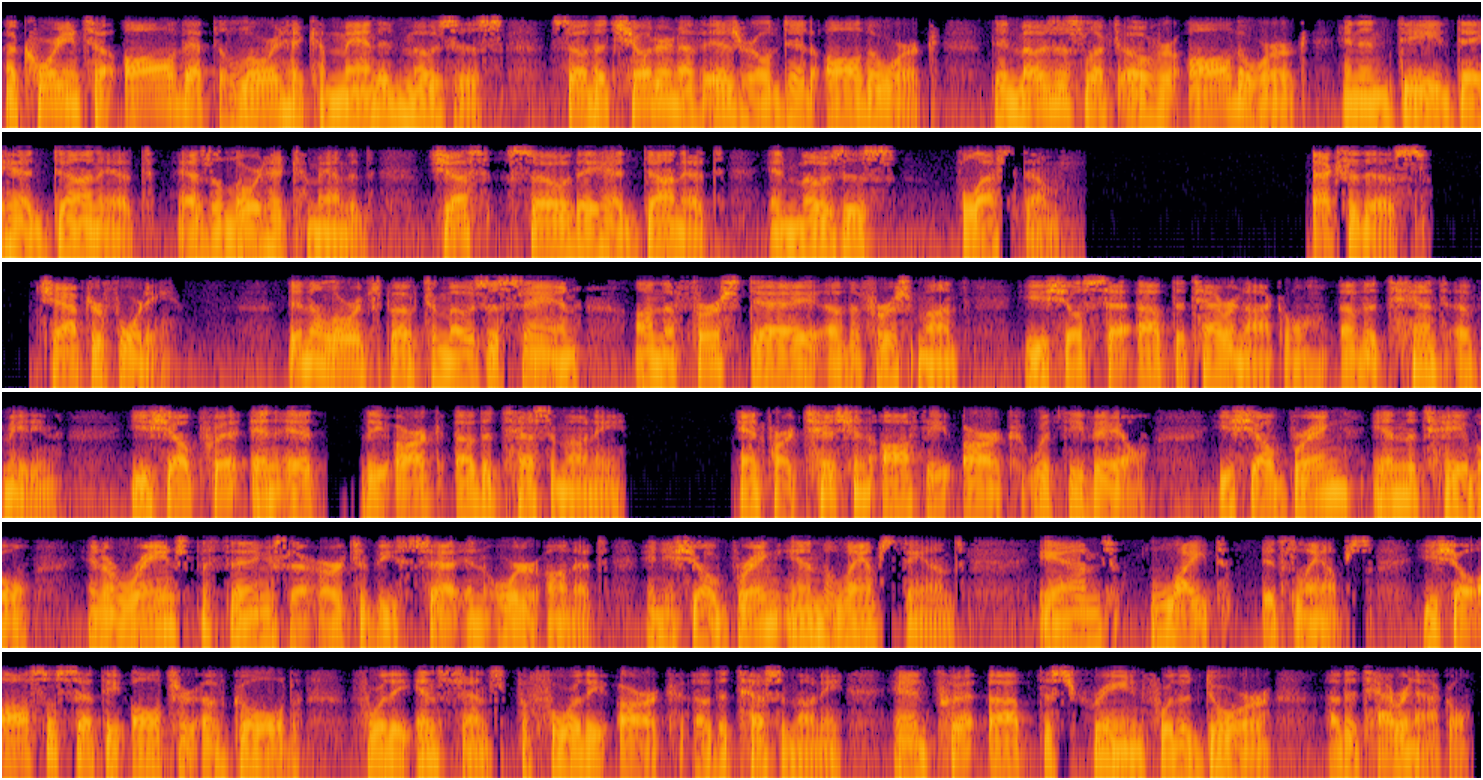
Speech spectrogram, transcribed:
according to all that the Lord had commanded Moses. So the children of Israel did all the work. Then Moses looked over all the work, and indeed they had done it as the Lord had commanded. Just so they had done it, and Moses blessed them. Exodus Chapter 40 Then the Lord spoke to Moses, saying, On the first day of the first month you shall set up the tabernacle of the tent of meeting. You shall put in it the ark of the testimony, and partition off the ark with the veil. You shall bring in the table and arrange the things that are to be set in order on it, and you shall bring in the lampstand and light its lamps. You shall also set the altar of gold for the incense before the ark of the testimony, and put up the screen for the door of the tabernacle.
